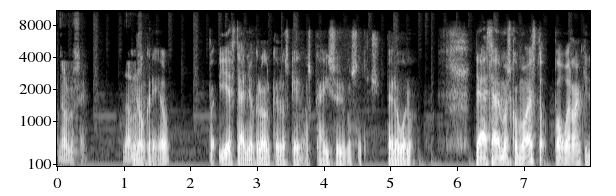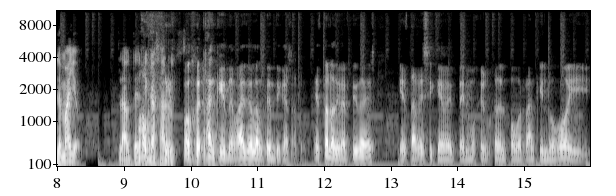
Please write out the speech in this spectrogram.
No lo sé. No, lo no sé. creo. Y este año creo que los que os caéis sois vosotros. Pero bueno, ya sabemos cómo va esto. Power Ranking de mayo. La auténtica Power- salud. Power Ranking de mayo, la auténtica salud. Esto lo divertido es que esta vez sí que tenemos que coger el Power Ranking luego y,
